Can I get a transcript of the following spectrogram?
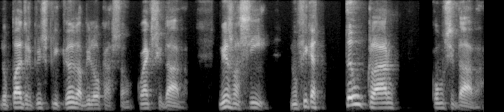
do Padre Pio explicando a bilocação, como é que se dava. Mesmo assim, não fica tão claro como se dava.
